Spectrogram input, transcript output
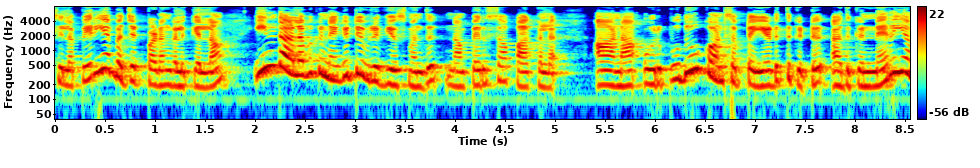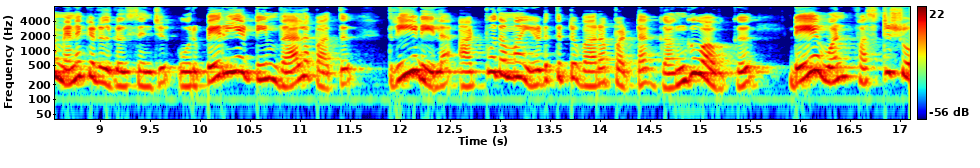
சில பெரிய பட்ஜெட் படங்களுக்கெல்லாம் இந்த அளவுக்கு நெகட்டிவ் ரிவ்யூஸ் வந்து நான் பெருசாக பார்க்கல. ஆனால் ஒரு புது கான்செப்டை எடுத்துக்கிட்டு அதுக்கு நிறைய மெனக்கெடல்கள் செஞ்சு ஒரு பெரிய டீம் வேலை பார்த்து த்ரீ டியில் அற்புதமாக எடுத்துட்டு வரப்பட்ட கங்குவாவுக்கு டே ஒன் ஃபஸ்ட்டு ஷோ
